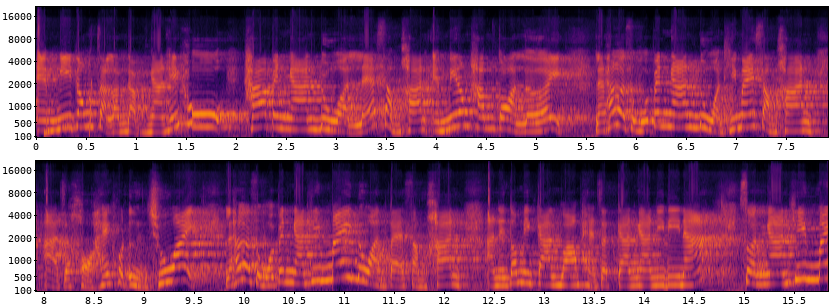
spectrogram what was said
เอมมี่ต้องจัดลำดับงานให้ถูก ถ้าเป็นงานด่วนและสำคัญเอมมี่ต้องทำก่อนเลย และถ้าเกิดสมมติเป็นงานด่วนที่ไม่สำคัญ อาจจะขอให้คนอื่นช่วย และถ้าเกิดสมมติเป็นงานที่ไม่ด่วนแต่สำคัญ อันนี้ต้องมีการวางแผนจัดการงานดีๆนะ ส่วนงานที่ไม่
